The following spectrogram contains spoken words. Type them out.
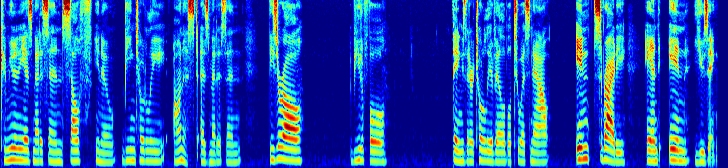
community as medicine, self, you know, being totally honest as medicine these are all beautiful things that are totally available to us now in sobriety and in using.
